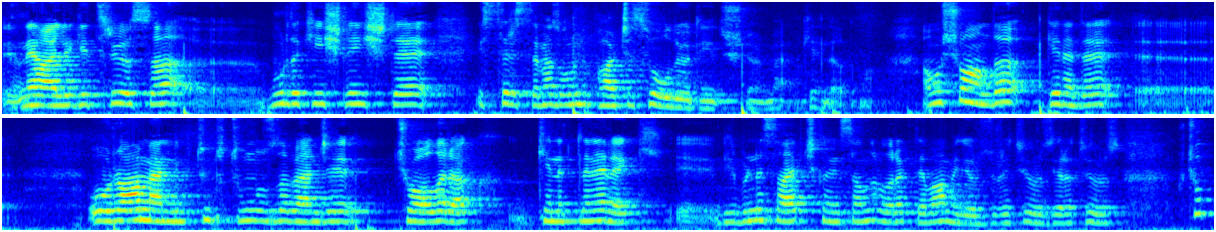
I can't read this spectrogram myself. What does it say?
e, ne hale getiriyorsa e, buradaki işleyişte ister istemez onun bir parçası oluyor diye düşünüyorum ben kendi adıma. Ama şu anda gene de e, o rağmenli bütün tutumumuzla bence çoğalarak, kenetlenerek birbirine sahip çıkan insanlar olarak devam ediyoruz, üretiyoruz, yaratıyoruz. Bu çok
